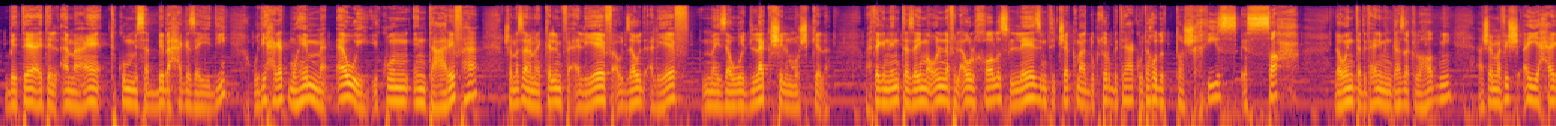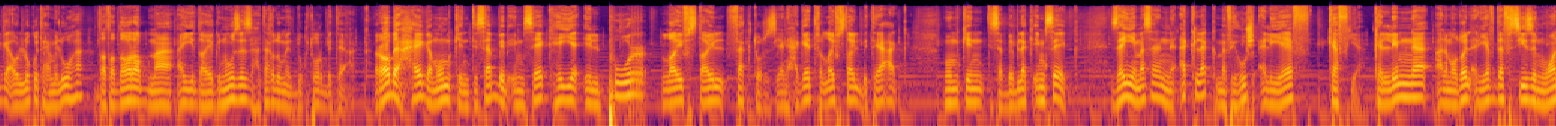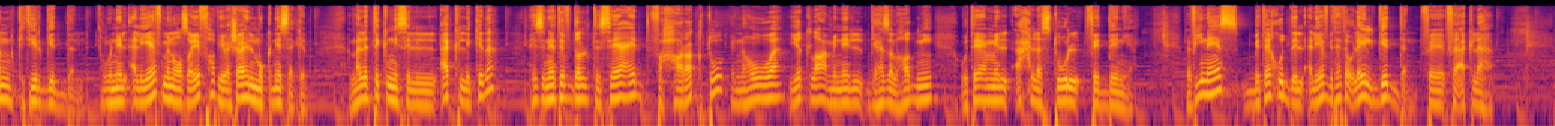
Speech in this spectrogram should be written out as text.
بتاعة الأمعاء تكون مسببة حاجة زي دي. ودي حاجات مهمة قوي يكون أنت عارفها عشان مثلا لما نتكلم في ألياف أو تزود ألياف ما يزودلكش المشكلة. محتاج إن أنت زي ما قلنا في الأول خالص لازم ت check مع الدكتور بتاعك وتاخد التشخيص الصح لو انت بتعاني من جهازك الهضمي عشان مفيش اي حاجة أقول لكم تعملوها تتضارب مع اي diagnosis هتاخده من الدكتور بتاعك. رابع حاجة ممكن تسبب امساك هي ال poor lifestyle factors يعني حاجات في ال lifestyle بتاعك ممكن تسبب لك امساك. زي مثلا إن أكلك ما فيهوش ألياف كافية. اتكلمنا على موضوع الألياف ده في season 1 كتير جدا. وإن الألياف من وظائفها بيبقى شبه المكنسة كده. عمالة تكنس الأكل كده بحيث إن هي تفضل تساعد في حركته إن هو يطلع من الجهاز الهضمي وتعمل أحلى stool في الدنيا. ففي ناس بتاخد الألياف بتاعتها قليل جدا في في أكلها.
